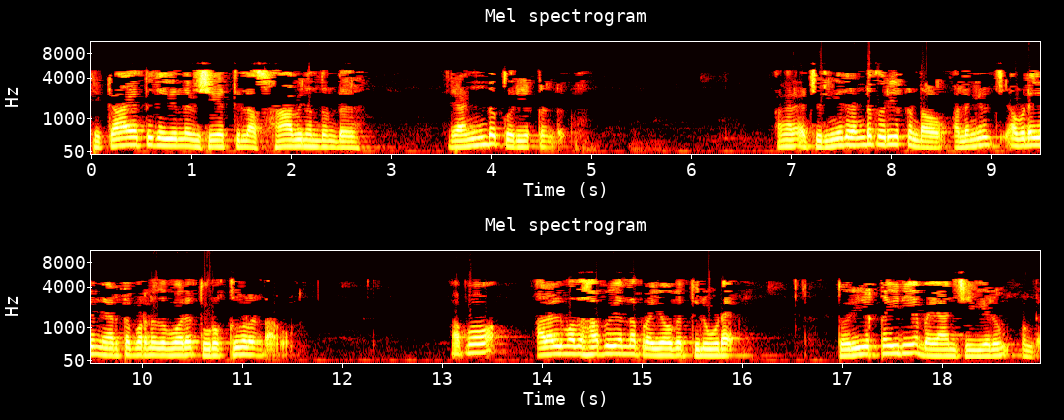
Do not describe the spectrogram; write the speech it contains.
ഹിക്കായത്ത് ചെയ്യുന്ന വിഷയത്തിൽ അസ്ഹാബിന് എന്തുണ്ട് രണ്ട് ത്വരീഖുണ്ട്. അങ്ങനെ ചുരുങ്ങിയത് രണ്ട് ത്വരീഖ് ഉണ്ടാവും അല്ലെങ്കിൽ അവിടെയും നേരത്തെ പറഞ്ഞതുപോലെ തുറുക്കുകൾ ഉണ്ടാവും അപ്പോ അലൽ മദ്ഹബ് എന്ന പ്രയോഗത്തിലൂടെ ത്വരീഖൈനിയെ ബയാൻ ചെയ്യലും ഉണ്ട്.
